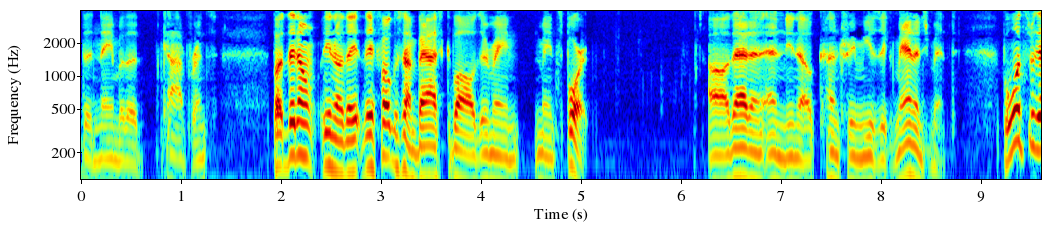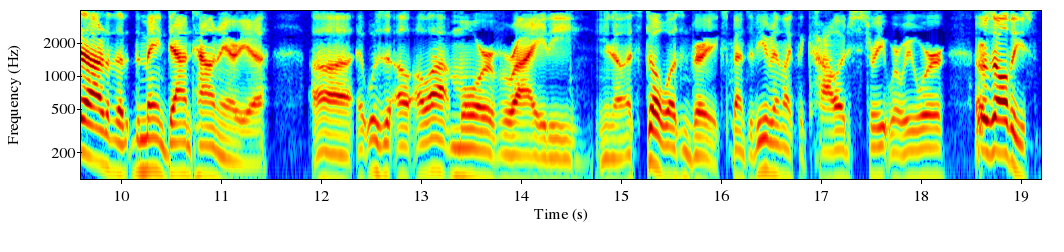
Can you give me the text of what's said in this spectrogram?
the name of the conference, but they don't. You know, they, they focus on basketball as their main main sport. Uh, that and, and you know country music management. But once we got out of the, the main downtown area, uh, it was a, a, lot more variety. You know, it still wasn't very expensive. Even in like the college street where we were, there was all these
